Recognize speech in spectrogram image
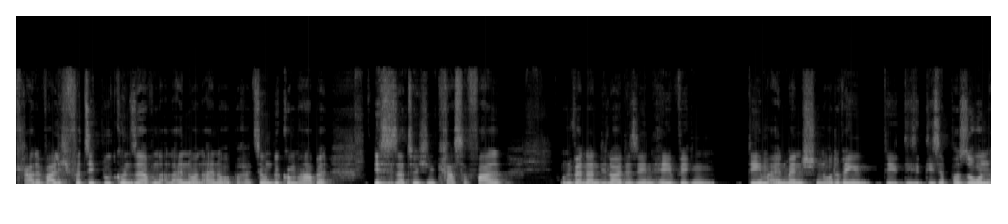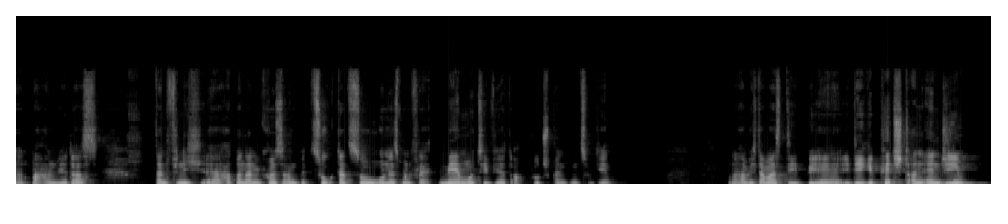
gerade weil ich 40 Blutkonserven allein nur an einer Operation bekommen habe, ist es natürlich ein krasser Fall. Und wenn dann die Leute sehen, hey, wegen dem einen Menschen oder wegen die, die, dieser Person machen wir das, dann finde ich, äh, hat man dann einen größeren Bezug dazu und ist man vielleicht mehr motiviert, auch Blutspenden zu gehen. Und dann habe ich damals die äh, Idee gepitcht an Angie.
